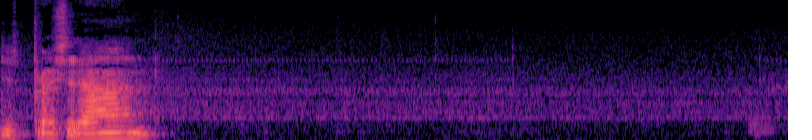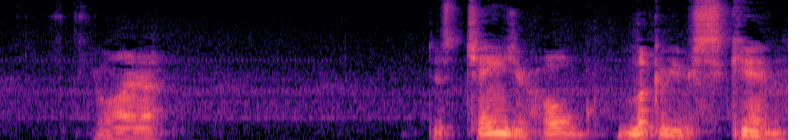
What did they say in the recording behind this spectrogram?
Just brush it on. You want to just change your whole look of your skin.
